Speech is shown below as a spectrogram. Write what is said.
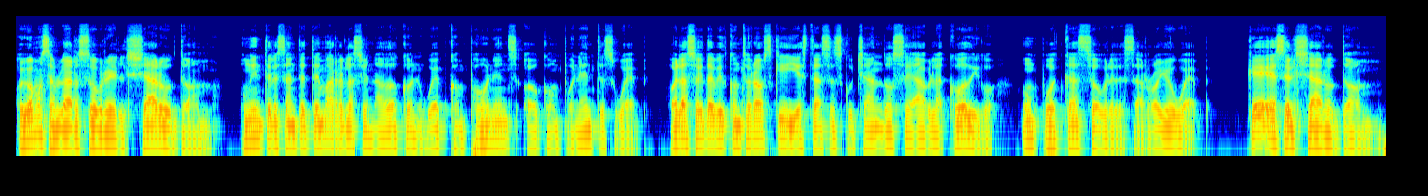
Hoy vamos a hablar sobre el Shadow DOM, un interesante tema relacionado con Web Components o componentes web. Hola, soy David Kontorowski y estás escuchando Se habla código, un podcast sobre desarrollo web. ¿Qué es el Shadow DOM?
